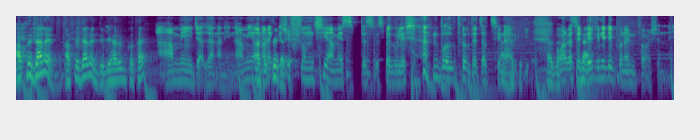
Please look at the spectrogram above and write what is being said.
আপনি জানেন আপনি জানেন দিবি হারুন কোথায়? আমি যা জানি না। আমি আচ্ছা, অনেক কিছু শুনছি আমি স্পেকুলেশন বলতে বলতে চাচ্ছি না আর কি। আচ্ছা, আমার কাছে ডেফিনিটিভ কোনো ইনফরমেশন নেই।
